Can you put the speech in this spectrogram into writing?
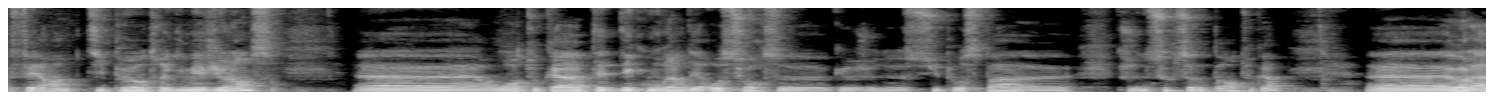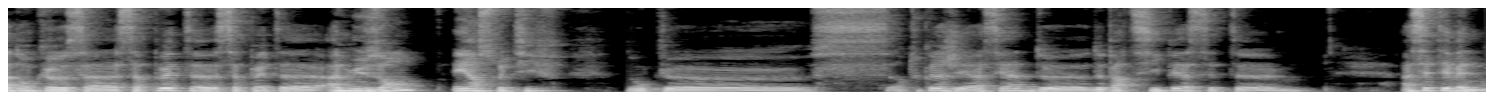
faire un petit peu, entre guillemets, violence. Euh, ou en tout cas peut-être découvrir des ressources que je ne suppose pas, que je ne soupçonne pas en tout cas. voilà, donc ça, ça, peut être, ça peut être amusant et instructif. Donc, euh, en tout cas, j'ai assez hâte de, participer à, cette, euh, à cet événement.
